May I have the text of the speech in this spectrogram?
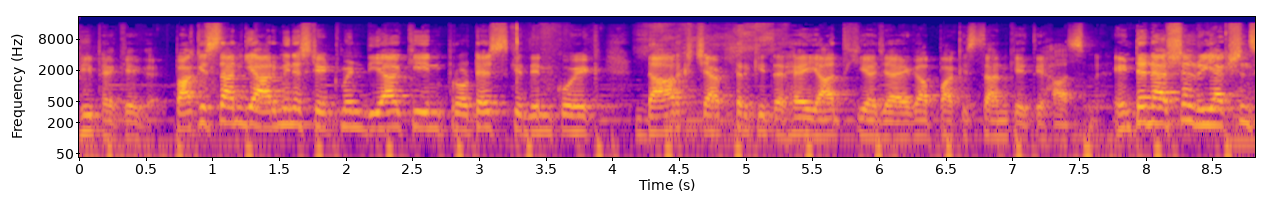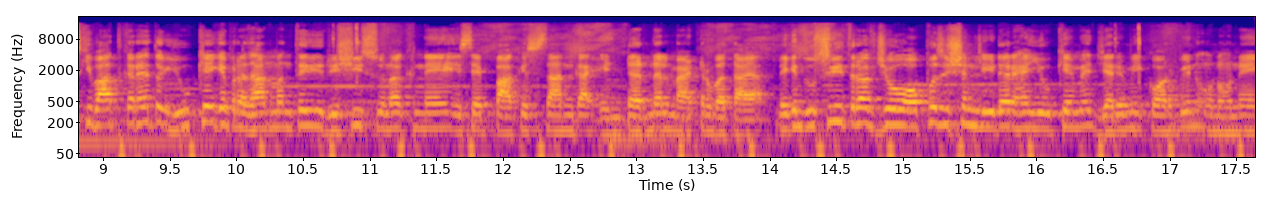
भी फेंके गए। पाकिस्तान की आर्मी ने स्टेटमेंट दिया कि इन प्रोटेस्ट के दिन को एक डार्क चैप्टर की तरह याद किया जाएगा। जाएगा पाकिस्तान के इतिहास में। इंटरनेशनल रिएक्शंस की बात करें तो यूके के प्रधानमंत्री ऋषि सुनक ने इसे पाकिस्तान का इंटरनल मैटर बताया। लेकिन दूसरी तरफ़ जो ऑपोजिशन लीडर है यूके में जेरेमी कॉर्बिन उन्होंने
